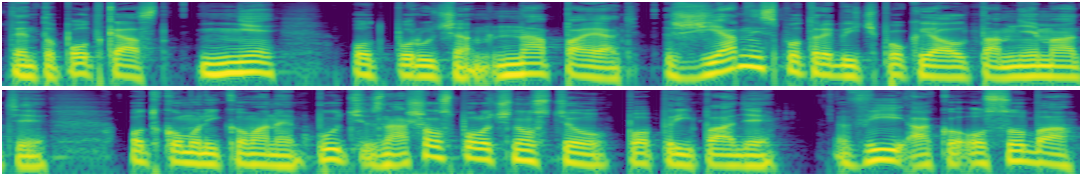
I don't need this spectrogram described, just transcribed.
tento podcast, neodporúčam napájať žiadny spotrebič, pokiaľ tam nemáte odkomunikované buď s našou spoločnosťou, po prípade vy ako osoba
